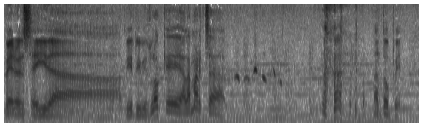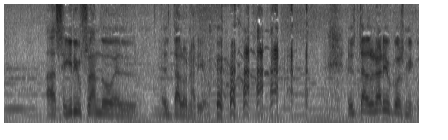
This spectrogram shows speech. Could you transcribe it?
pero enseguida Birri Birloque a la marcha, a tope, a seguir inflando el, el talonario, el talonario cósmico.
